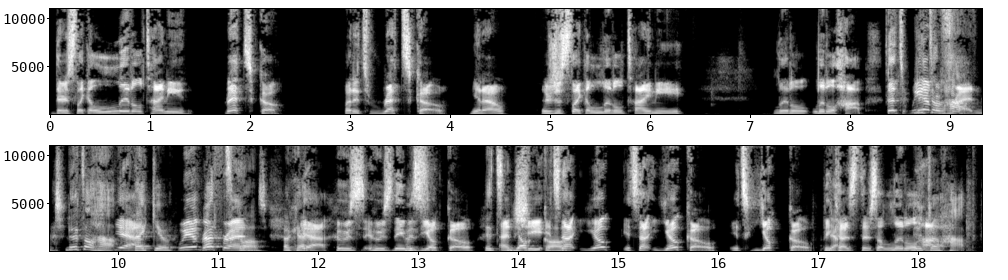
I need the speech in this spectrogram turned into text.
there's like a little tiny Retzko, but it's Retzko. You know, there's just like a little tiny little little hop. That's we little have a hop, friend. little hop Yeah, thank you We have a Retzko. friend. okay Yeah, whose whose name is Yoko, it's and she Yoko. it's not Yo it's not Yoko, it's Yoko because there's a little, little hop. hop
